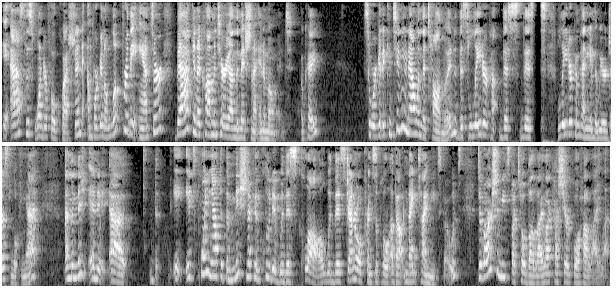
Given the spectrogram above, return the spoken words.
It asks this wonderful question, and we're going to look for the answer back in a commentary on the Mishnah in a moment. Okay, so we're going to continue now in the Talmud, this later this this later compendium that we were just looking at, and the and uh, it's pointing out that the Mishnah concluded with this klal, with this general principle about nighttime mitzvot. Devar shemitzvato laila kasher kol halayla.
